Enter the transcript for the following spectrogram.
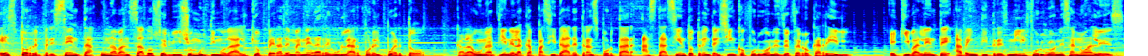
Esto representa un avanzado servicio multimodal que opera de manera regular por el puerto. Cada una tiene la capacidad de transportar hasta 135 furgones de ferrocarril, equivalente a 23.000 furgones anuales.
